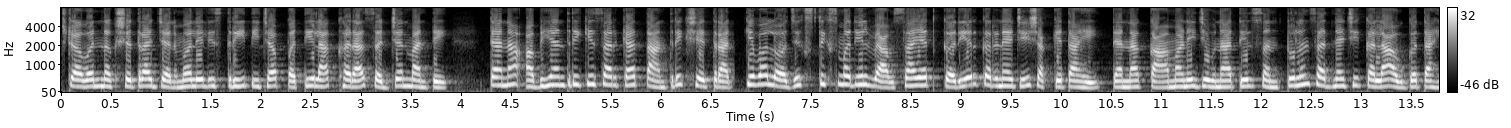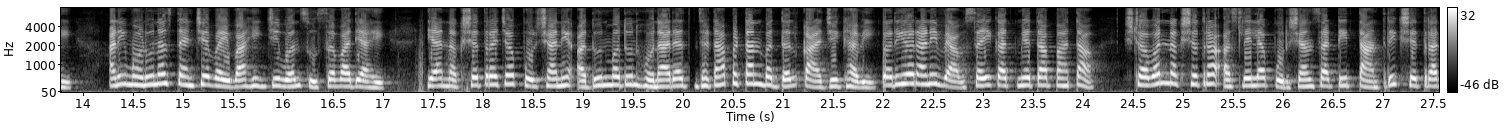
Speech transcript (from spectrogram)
श्रवण नक्षत्रात जन्मलेली स्त्री तिच्या पतीला खरा सज्जन मानते. त्यांना अभियांत्रिकीसारख्या तांत्रिक क्षेत्रात किंवा लॉजिस्टिक्स मधील व्यवसायात करिअर करण्याची शक्यता आहे. त्यांना काम आणि जीवनातील संतुलन साधण्याची कला अवगत आहे. आणि म्हणूनच त्यांचे वैवाहिक जीवन सुसंवादी आहे. या नक्षत्राच्या पुरुषांनी अधूनमधून होणाऱ्या झटापटांबद्दल काळजी घ्यावी. करिअर आणि व्यावसायिक आत्मीयता पाहता श्रवण नक्षत्र असलेल्या पुरुषांसाठी तांत्रिक क्षेत्रात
